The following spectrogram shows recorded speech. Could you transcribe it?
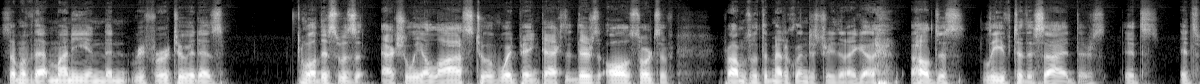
some of that money and then refer to it as well, this was actually a loss to avoid paying taxes. There's all sorts of problems with the medical industry that I got. I'll just leave to the side. There's it's it's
